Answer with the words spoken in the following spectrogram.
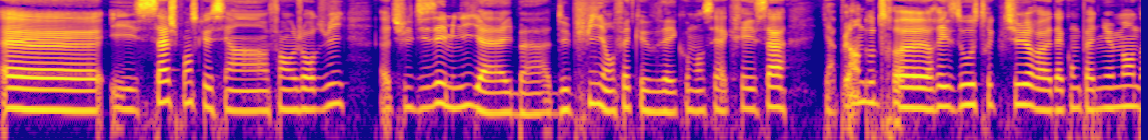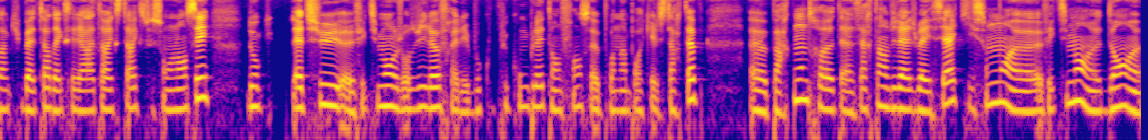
et ça, je pense que c'est un. Enfin, aujourd'hui, tu le disais, Émilie, bah, depuis en fait que vous avez commencé à créer ça il y a plein d'autres euh, réseaux, structures euh, d'accompagnement, d'incubateurs, d'accélérateurs, etc., qui se sont lancés. Donc là-dessus, euh, effectivement, aujourd'hui, l'offre, elle est beaucoup plus complète en France pour n'importe quelle start-up. par contre, tu as certains villages BASCA qui sont effectivement dans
